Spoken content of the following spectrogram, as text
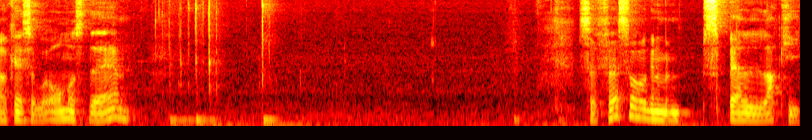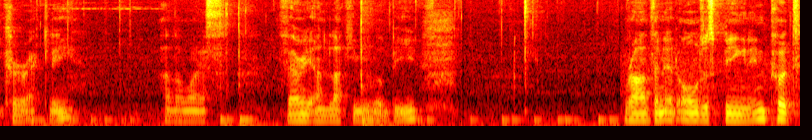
Okay, so we're almost there. So first of all, we're going to spell lucky correctly. Otherwise, very unlucky we will be. Rather than it all just being an input,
